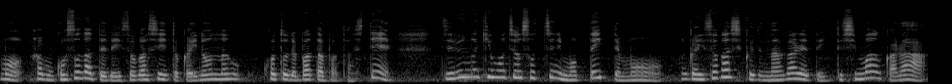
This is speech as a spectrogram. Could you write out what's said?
もう多分子育てで忙しいとかいろんなことでバタバタして自分の気持ちをそっちに持っていってもなんか忙しくて流れていってしまうから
